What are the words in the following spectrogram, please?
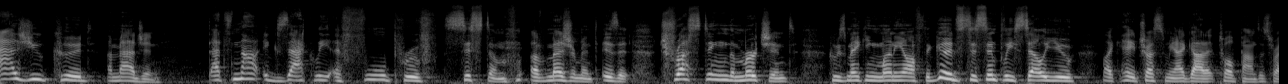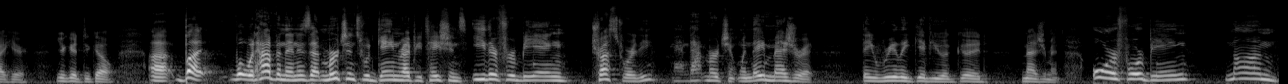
as you could imagine, that's not exactly a foolproof system of measurement, is it? Trusting the merchant who's making money off the goods to simply sell you, like, hey, trust me, I got it, 12 pounds, it's right here. You're good to go. Uh, but what would happen then is that merchants would gain reputations either for being trustworthy, man, that merchant, when they measure it, they really give you a good measurement, or for being non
